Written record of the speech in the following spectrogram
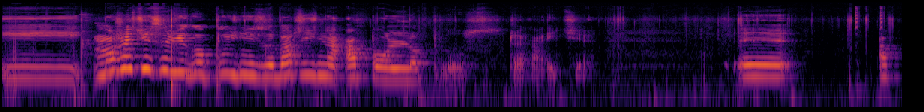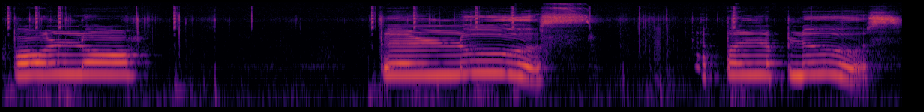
I możecie sobie go później zobaczyć na Apollo Plus. Czekajcie. Yy, Apollo Plus. Apollo Plus.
